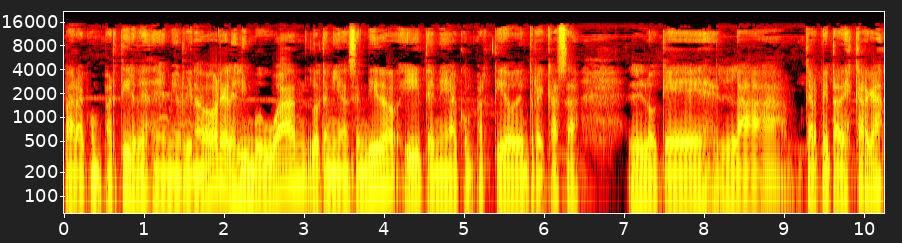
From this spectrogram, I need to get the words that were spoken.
para compartir desde mi ordenador el Slimbook One, lo tenía encendido y tenía compartido dentro de casa lo que es la carpeta descarga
